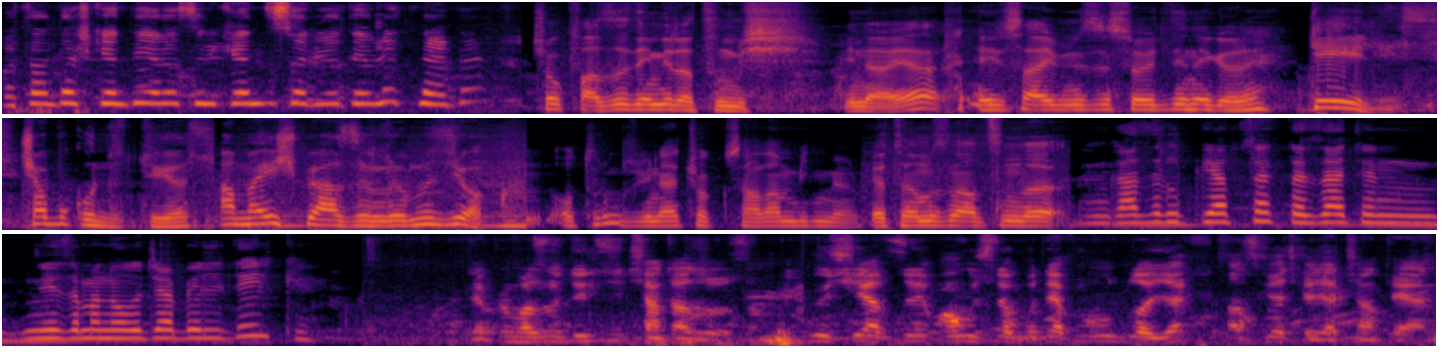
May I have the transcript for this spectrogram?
Vatandaş kendi yarasını kendi sarıyor. Devlet nerede? Çok fazla demir atılmış binaya. Ev sahibimizin söylediğine göre Değiliz. Çabuk unutuyoruz ama hiçbir hazırlığımız yok. Oturumuz bina çok sağlam bilmiyorum. yatağımızın altında Hazırlık yapsak da zaten ne zaman olacağı belli değil ki. Deprem hazırlığı dediği için çanta hazır olsun. Bu işi yaptı, 10 gün bu deprem unutulacak. Askıya çıkacak çanta yani.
